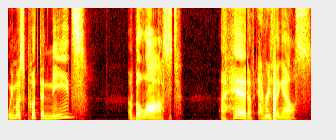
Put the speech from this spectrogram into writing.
we must put the needs of the lost ahead of everything else.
